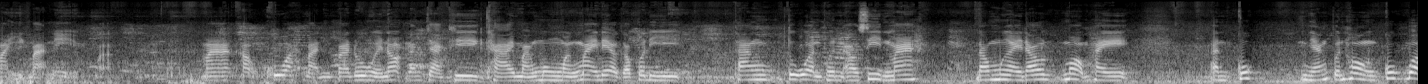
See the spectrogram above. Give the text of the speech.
มาอีกบาทนี่ มาเข้าครัวบานี้ปลาดุงไว้เนาะหลังจากที่ขายหมังมุงหมังไม้แล้วก็พอดีทางตู้อ้วนเพิ่นเอาซีนมาเราเมื่อยเรามอบให้อันกุ๊กยังเพิ่นห้องกุ๊กบ่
